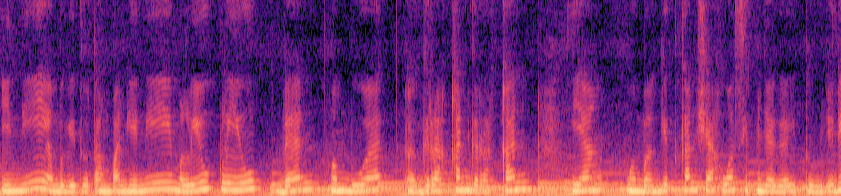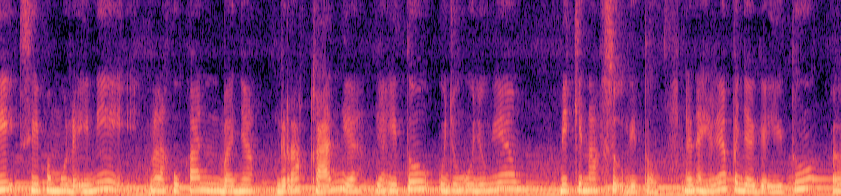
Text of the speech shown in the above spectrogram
ini yang begitu tampan ini meliuk-liuk dan membuat e, gerakan-gerakan yang membangkitkan syahwat si penjaga itu. Jadi si pemuda ini melakukan banyak gerakan ya yang itu ujung-ujungnya bikin nafsu gitu. Dan akhirnya penjaga itu e,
